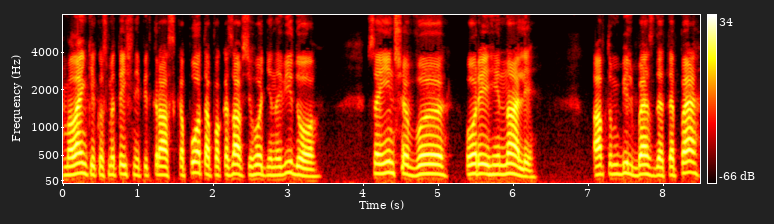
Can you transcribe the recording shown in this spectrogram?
Маленький косметичний підкрас капота показав сьогодні на відео. Все інше в оригіналі. Автомобіль без ДТП,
